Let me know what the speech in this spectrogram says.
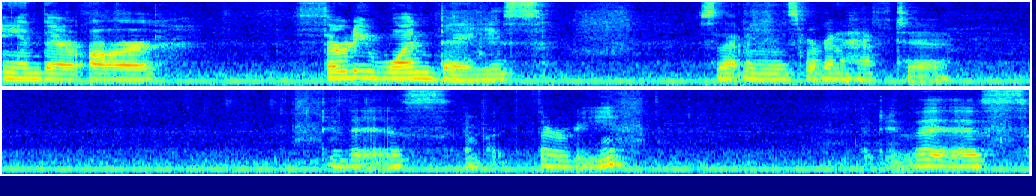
And there are 31 days. So that means we're going to have to do this and put 30. Do this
